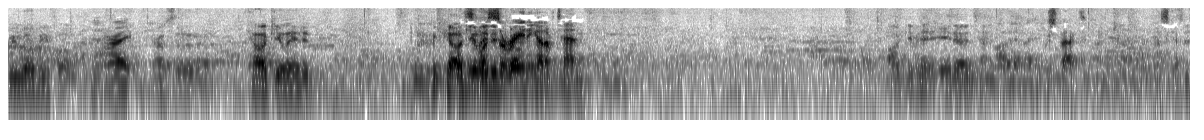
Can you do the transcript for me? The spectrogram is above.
We will be full. All right. Absolutely. Calculated. What's, Calculated. what's the rating out of ten? I'll give it an 8 out of 10. Respect. That's good.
